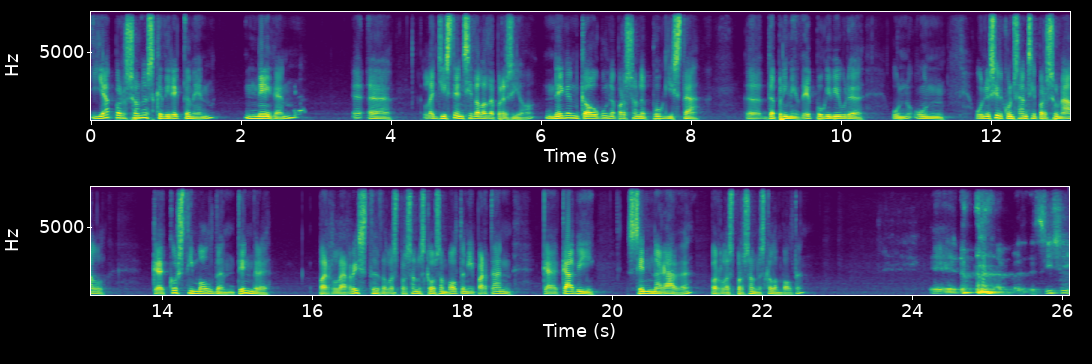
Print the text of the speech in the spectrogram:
Hi ha persones que directament neguen eh, eh, l'existència de la depressió, neguen que alguna persona pugui estar eh, deprimida, pugui viure un, un, una circumstància personal que costi molt d'entendre per la resta de les persones que els envolten i, per tant, que acabi sent negada per les persones que l'envolten? Eh, sí, sí,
